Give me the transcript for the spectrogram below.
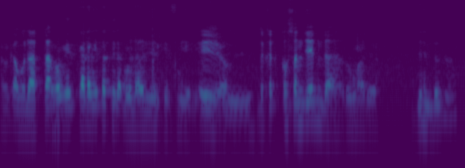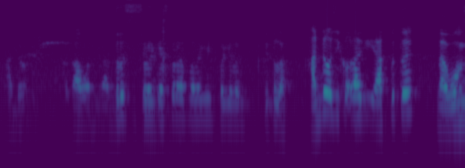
Kan kamu datang. Emang kadang kita tidak mengenali diri kita sendiri. Iya. Iya. Dekat kosan Jenda rumah dia. Janda tuh. Ada kawan kan. Terus selain Casper apa lagi panggilan? Itulah. ada sih kok lagi aku tuh nah wong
